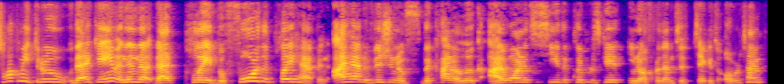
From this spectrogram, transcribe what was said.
talk me through that game and then that, that play. Before the play happened i had a vision of the kind of look i wanted to see the clippers get you know for them to take it to overtime.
